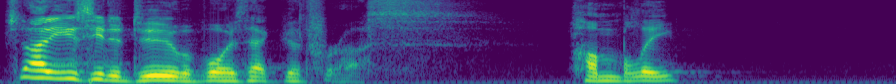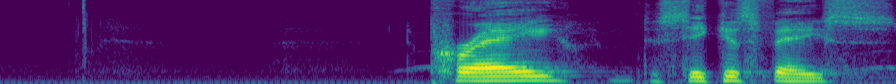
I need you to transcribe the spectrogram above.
It's not easy to do, but boy, is that good for us. Humbly, to pray, to seek his face,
